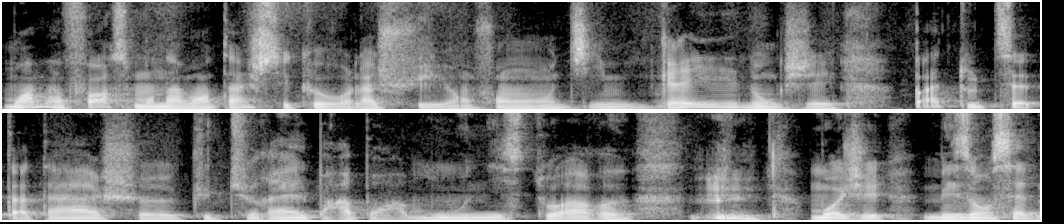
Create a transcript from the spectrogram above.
Moi, ma force, mon avantage, c'est que voilà, je suis enfant d'immigré, donc j'ai pas toute cette attache euh, culturelle par rapport à mon histoire. Euh. Moi, j'ai mes ancêtres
